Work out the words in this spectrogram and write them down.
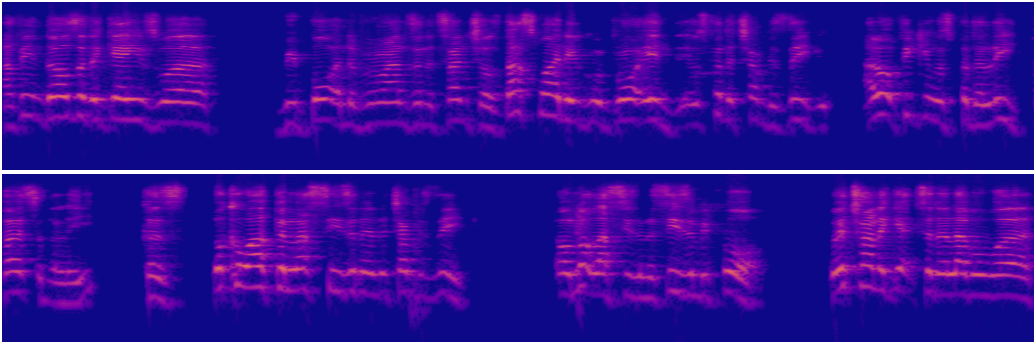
I think those are the games where we brought in the Varanes and the Sanchos. That's why they were brought in. It was for the Champions League. I don't think it was for the league personally, because look what happened last season in the Champions League. Oh, not last season, the season before. We're trying to get to the level where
